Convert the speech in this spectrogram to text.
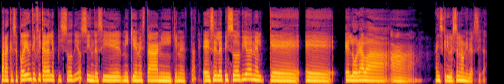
para que se pueda identificar el episodio sin decir ni quién está ni quién está. Es el episodio en el que eh, Elora va a, a inscribirse en la universidad.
